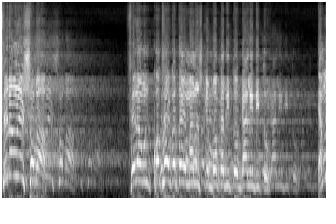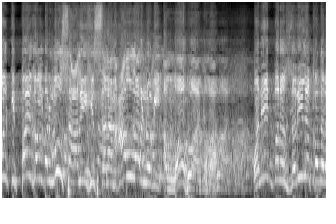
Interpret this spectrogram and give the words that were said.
ফেরাউনের স্বভাব। ফেরাউন কথায় কথায় মানুষকে বকা দিত, গালি দিত। এমনকি পয়গম্বর মুসা আলাইহিস সালাম, আল্লাহর নবী, আল্লাহু আকবার। অনেক বড় জলিল কদর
